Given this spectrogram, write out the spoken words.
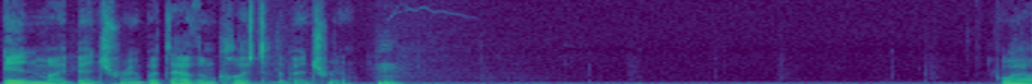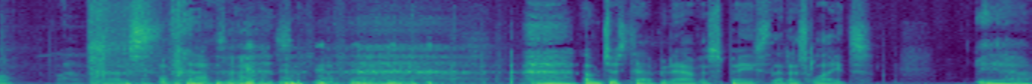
in my bench room, but to have them close to the bench room. Well, Wow. That was, that was awesome. I'm just happy to have a space that has lights. yeah.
